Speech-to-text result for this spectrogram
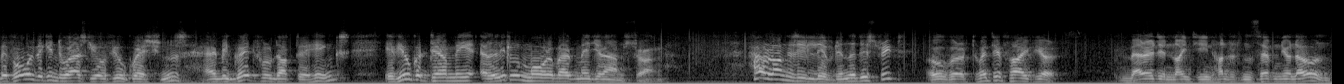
before we begin to ask you a few questions, I'd be grateful, Dr. Hincks, if you could tell me a little more about Major Armstrong. How long has he lived in the district? Over 25 years. Married in 1907, you know, and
